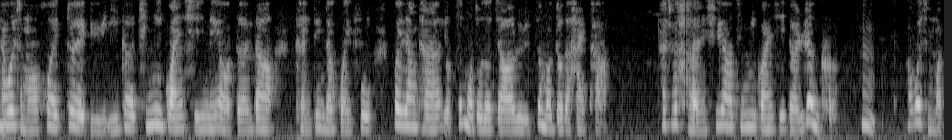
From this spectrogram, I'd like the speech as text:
他为什么会对于一个亲密关系没有得到肯定的回复，会让他有这么多的焦虑，这么多的害怕？他是不是很需要亲密关系的认可？嗯，他为什么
